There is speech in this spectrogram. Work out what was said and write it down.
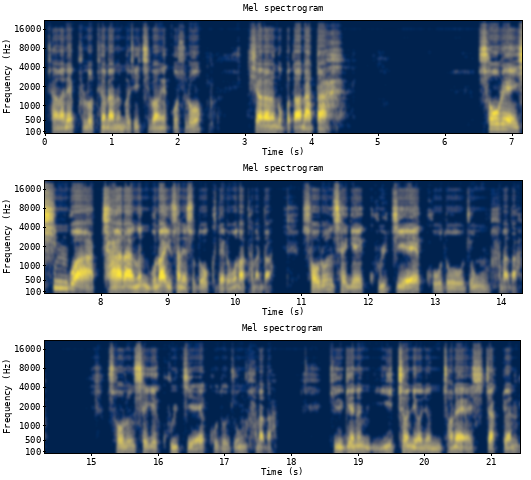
장안의 풀로 태어나는 것이 지방의 꽃으로 피어나는 것보다 낫다. 서울의 힘과 자랑은 문화유산에서도 그대로 나타난다. 서울은 세계 굴지의 고도 중 하나다. 서울은 세계 굴지의 고도 중 하나다. 길게는 2000여 년 전에 시작된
